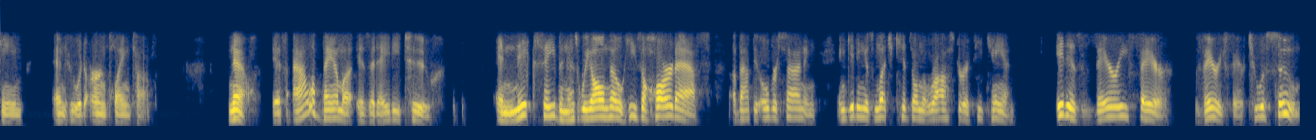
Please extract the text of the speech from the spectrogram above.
team and who would earn playing time. Now, if Alabama is at 82, and Nick Saban, as we all know, he's a hard ass about the oversigning and getting as much kids on the roster as he can. It is very fair, very fair to assume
